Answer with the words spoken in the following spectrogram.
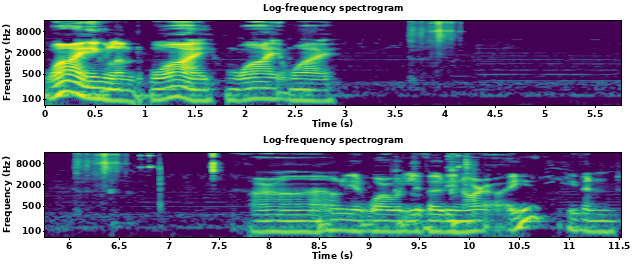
Why England? Why? Why? Why? Are uh, only at war with Livonian or are you even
